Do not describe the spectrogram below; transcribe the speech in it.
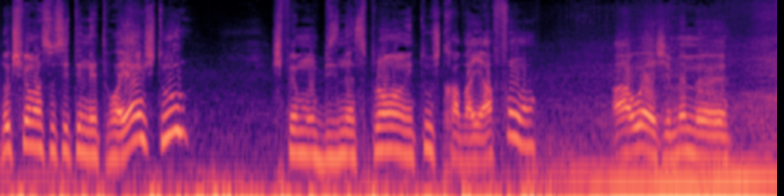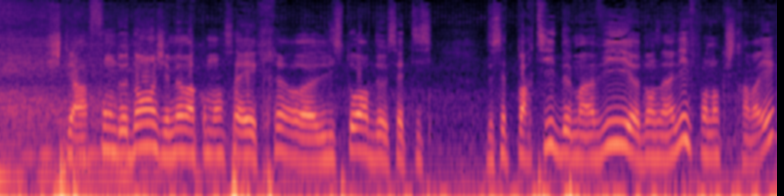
Donc je fais ma société de nettoyage, tout. Je fais mon business plan et tout. Je travaille à fond. Hein. Ah ouais, j'ai même. Euh, j'étais à fond dedans. J'ai même commencé à écrire euh, l'histoire de cette, de cette partie de ma vie euh, dans un livre pendant que je travaillais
